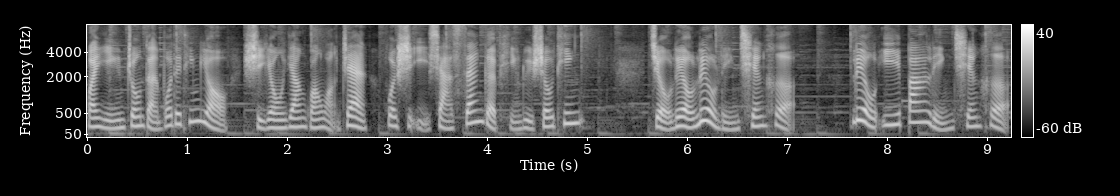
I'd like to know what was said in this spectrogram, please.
欢迎中短波的听友使用央广网站或是以下三个频率收听。九六六零千赫，六一八零千赫，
